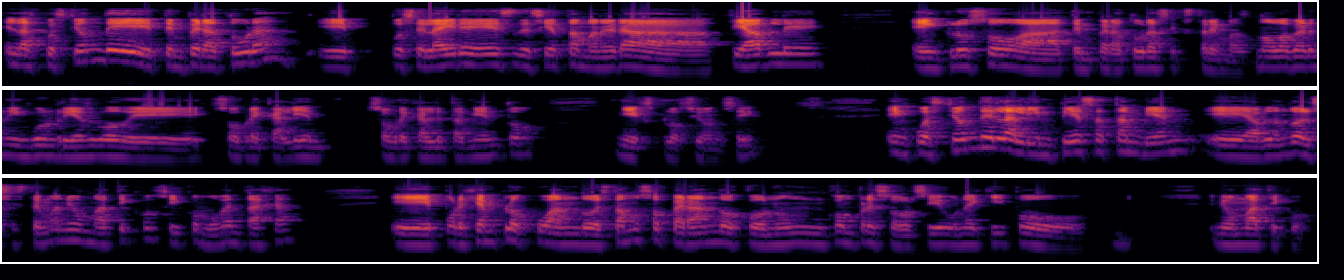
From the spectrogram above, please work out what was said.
En la cuestión de temperatura, eh, pues el aire es de cierta manera fiable e incluso a temperaturas extremas. No va a haber ningún riesgo de sobrecalentamiento ni explosión, ¿sí? En cuestión de la limpieza también, eh, hablando del sistema neumático, sí, como ventaja, eh, por ejemplo, cuando estamos operando con un compresor, sí, un equipo neumático,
